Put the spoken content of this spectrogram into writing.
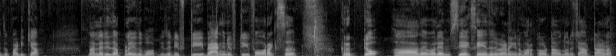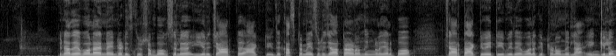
ഇത് പഠിക്കാം. നല്ല രീതിയിൽ അപ്ലൈ ചെയ്ത് പോകാം ഇത് Nifty bank Nifty forex crypto അതേപോലെ എം സി എക്സ് ഏതിന് വേണമെങ്കിലും വർക്കൗട്ട് ആവുന്ന ഒരു ചാർട്ടാണ്. പിന്നെ അതേപോലെ തന്നെ എന്റെ ഡിസ്ക്രിപ്ഷൻ ബോക്സിൽ ഈ ഒരു ചാർട്ട് ആക്ട് ഇത് കസ്റ്റമൈസ്ഡ് ചാർട്ടാണ് നിങ്ങൾ ചിലപ്പോൾ ചാർട്ട് ആക്ടിവേറ്റ് ചെയ്യുമ്പോൾ ഇതേപോലെ കിട്ടണമെന്നില്ല. എങ്കിലും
